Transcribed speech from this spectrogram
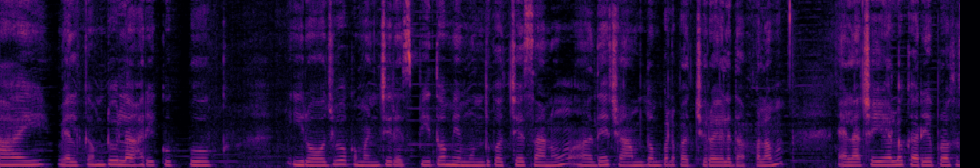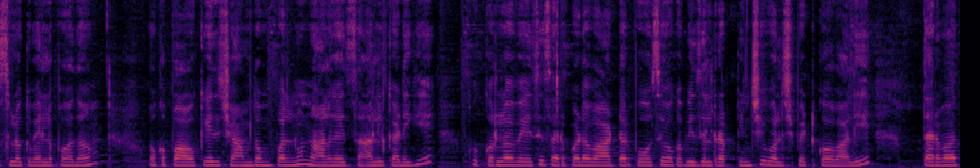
Hi welcome to Lahari cook book. ఈరోజు ఒక మంచి రెసిపీతో మేము ముందుకు వచ్చేసాను అదే చామదుంపల పచ్చి రొయ్యల దప్పలం. ఎలా చేయాలో కర్రీ ప్రాసెస్లోకి వెళ్ళిపోదాం. ఒక పావు కేజీ చామదుంపలను నాలుగైదు సార్లు కడిగి కుక్కర్లో వేసి సరిపడా వాటర్ పోసి ఒక విజిల్ రప్పించి ఒలిచిపెట్టుకోవాలి. తర్వాత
